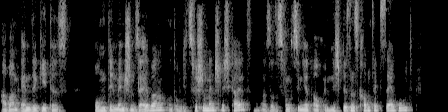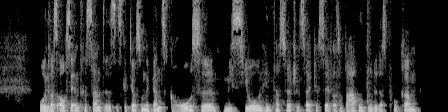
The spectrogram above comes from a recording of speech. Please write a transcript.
Aber am Ende geht es um den Menschen selber und um die Zwischenmenschlichkeit. Also das funktioniert auch im Nicht-Business-Kontext sehr gut. Und was auch sehr interessant ist, es gibt ja auch so eine ganz große Mission hinter Search Inside Yourself. Also warum wurde das Programm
